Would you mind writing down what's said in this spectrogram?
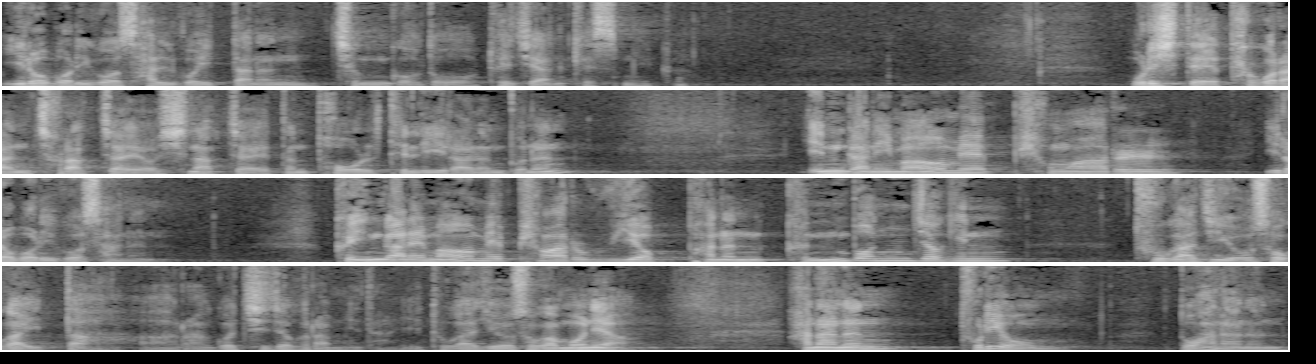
잃어버리고 살고 있다는 증거도 되지 않겠습니까? 우리 시대의 탁월한 철학자여 신학자였던 폴 틸리라는 분은 인간이 마음의 평화를 잃어버리고 사는 그 인간의 마음의 평화를 위협하는 근본적인 두 가지 요소가 있다라고 지적을 합니다. 이 두 가지 요소가 뭐냐? 하나는 두려움, 또 하나는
